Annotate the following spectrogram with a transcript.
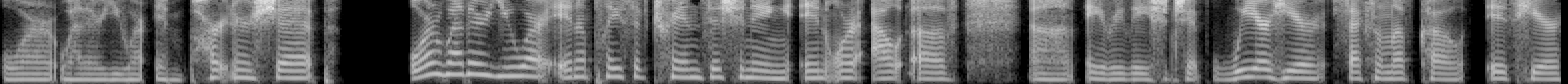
or whether you are in partnership, or whether you are in a place of transitioning in or out of uh, a relationship. We are here. Sex and Love Co. is here.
